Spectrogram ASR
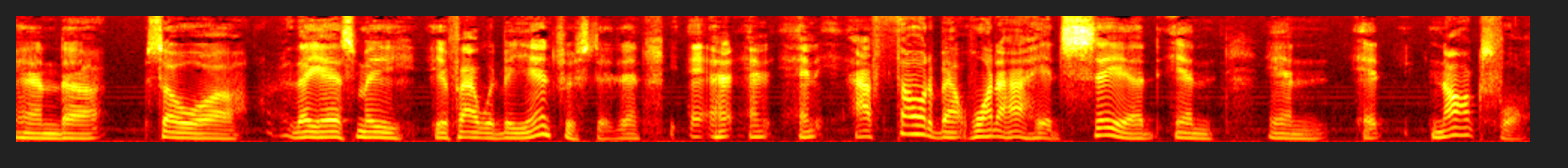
And uh, so uh, they asked me if I would be interested, and and and, and I thought about what I had said in in at Knoxville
